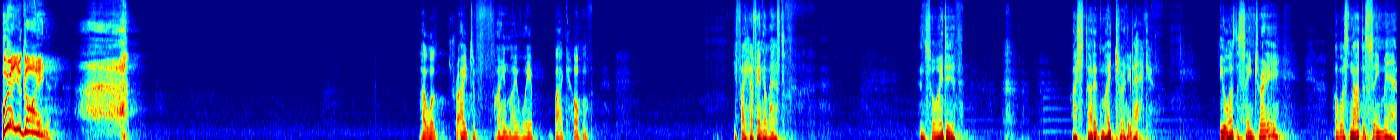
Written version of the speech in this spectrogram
where are you going? I will try to find my way back home if I have any left. And so I did. I started my journey back. It was the same journey. I was not the same man.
